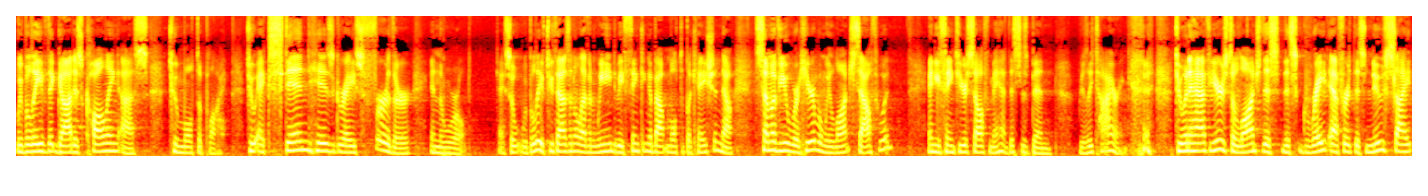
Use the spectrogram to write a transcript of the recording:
We believe that God is calling us to multiply, to extend His grace further in the world. Okay, so we believe 2011, we need to be thinking about multiplication. Now, some of you were here when we launched Southwood, and you think to yourself, man, this has been really tiring. Two and a half years to launch this, this great effort, this new site,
